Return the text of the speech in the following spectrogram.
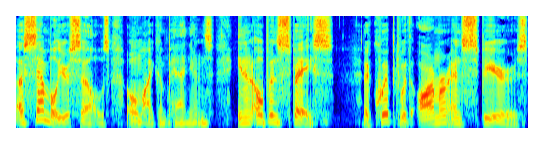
Assemble yourselves, O my companions, in an open space, equipped with armor and spears.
